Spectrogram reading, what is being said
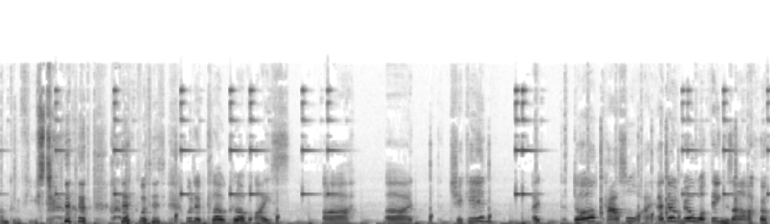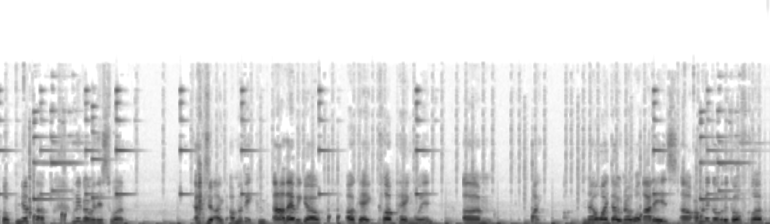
I'm confused. what is, what a club, club ice? Uh, uh, chicken? A, dog castle? I, I don't know what things are. oh no. I'm gonna go with this one. I, am a bit. Ah, oh, there we go. Okay, Club Penguin. Um, I no, I don't know what that is. Uh, I'm gonna go with a golf club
